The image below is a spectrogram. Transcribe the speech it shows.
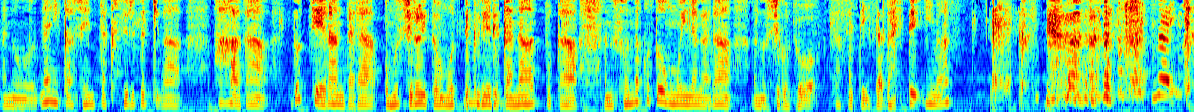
あの何か選択する時は母がどっち選んだら面白いと思ってくれるかなとか、あのそんなことを思いながらあの仕事をさせていただいています。泣いちゃっ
